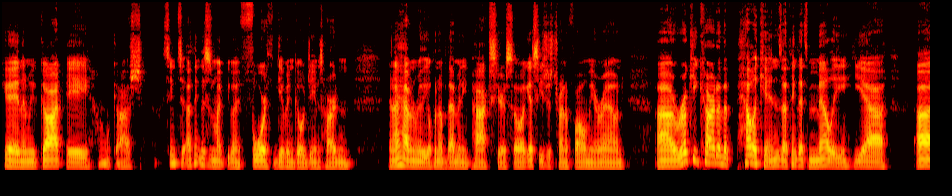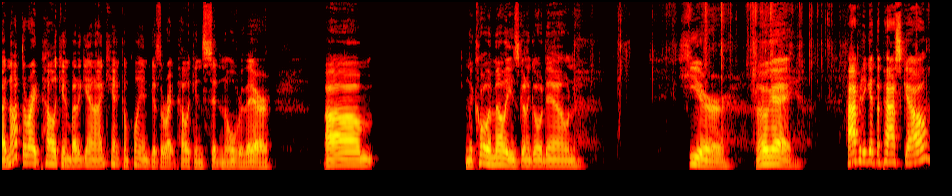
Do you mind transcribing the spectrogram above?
Okay, and then we've got a, oh gosh, I seem to I think this might be my fourth give and go James Harden. And I haven't really opened up that many packs here, so I guess he's just trying to follow me around. Uh, rookie card of the Pelicans. I think that's Melli. Yeah. Uh, not the right Pelican, but again, I can't complain because the right Pelican's sitting over there. Um, Nicola Melli is going to go down here. Okay. Happy to get the Pascal.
